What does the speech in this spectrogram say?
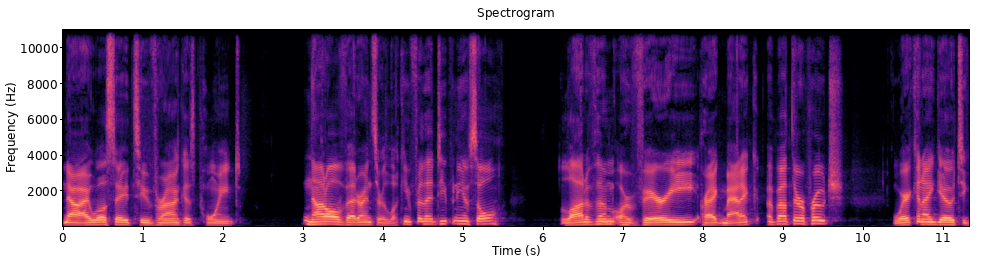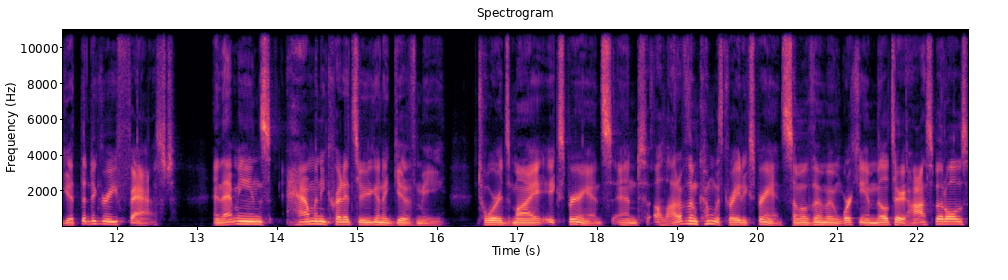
Now, I will say to Veronica's point, not all veterans are looking for that deepening of soul. A lot of them are very pragmatic about their approach. Where can I go to get the degree fast? And that means how many credits are you going to give me towards my experience. And a lot of them come with great experience. Some of them have been working in military hospitals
